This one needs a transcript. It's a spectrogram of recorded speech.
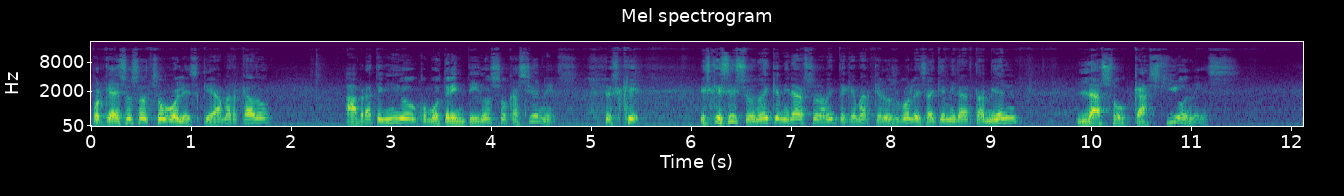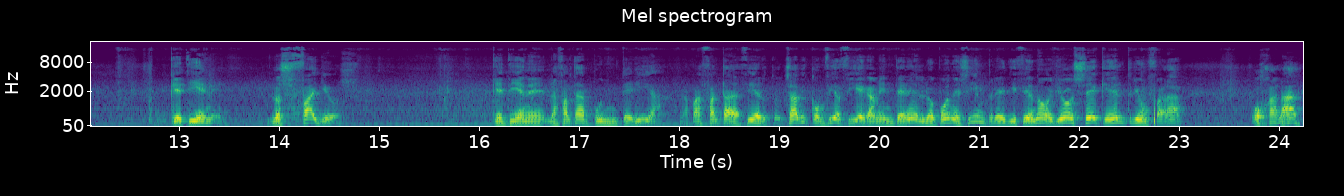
Porque a esos ocho goles que ha marcado, habrá tenido como 32 ocasiones. Es que, es que es eso, no hay que mirar solamente que marque los goles, hay que mirar también las ocasiones que tiene, los fallos que tiene, la falta de puntería, la falta de acierto. Xavi confía ciegamente en él, lo pone siempre, dice, no, yo sé que él triunfará. Ojalá.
